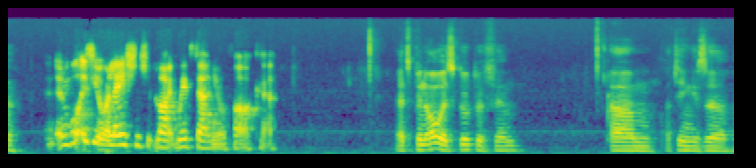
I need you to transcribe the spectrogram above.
And what is your relationship like with Daniel Farke? It's been always good with him. Um, I think he's a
